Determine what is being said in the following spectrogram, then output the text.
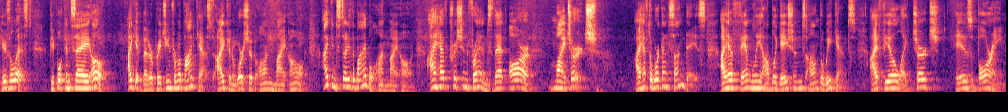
here's a list. People can say, oh, I get better preaching from a podcast. I can worship on my own. I can study the Bible on my own. I have Christian friends that are my church. I have to work on Sundays. I have family obligations on the weekends. I feel like church is boring.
